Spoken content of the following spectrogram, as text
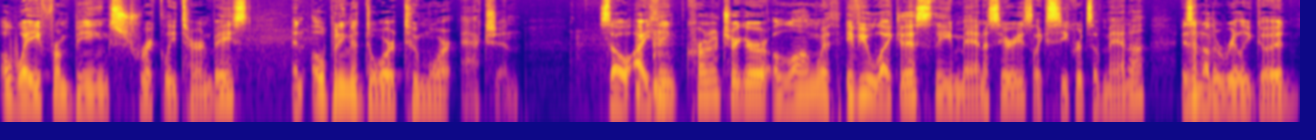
away from being strictly turn based and opening the door to more action. So I think Chrono Trigger, along with if you like this, the Mana series, like Secrets of Mana, is another really good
